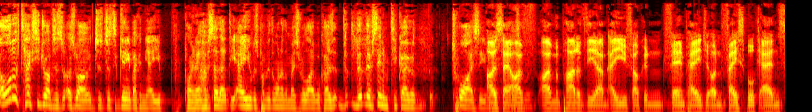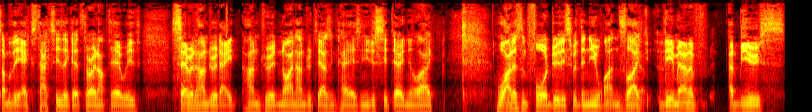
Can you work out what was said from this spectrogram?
a lot of taxi drivers as, as well just just getting back on the AU point I've said that the AU was probably the one of the most reliable cars. Th- th- they've seen them tick over twice even. I would say I've I'm a part of the um, AU Falcon fan page on Facebook, and some of the X taxis that get thrown up there with 700, 800, 900,000 k's, and you just sit there and you're like, why doesn't Ford do this with the new ones? Like the amount of abuse.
